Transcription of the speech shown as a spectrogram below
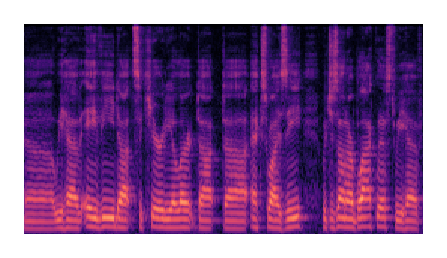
Uh, we have av.securityalert.xyz, which is on our blacklist. We have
